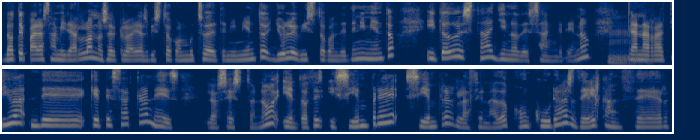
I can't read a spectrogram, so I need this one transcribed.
no te paras a mirarlo, a no ser que lo hayas visto con mucho detenimiento. Yo lo he visto con detenimiento y todo está lleno de sangre, ¿no? La hmm. narrativa de que te sacan es lo es esto, ¿no? Y entonces, y siempre siempre relacionado con curas del cáncer,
